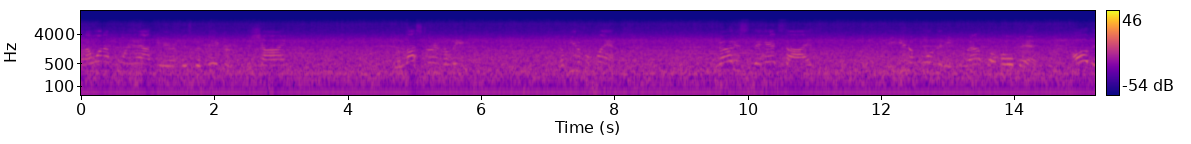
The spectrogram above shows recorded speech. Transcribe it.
What I want to point out here is the vigor, the shine, the luster in the leaf. The beautiful plants. Notice the head size, the uniformity throughout the whole bed. All the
